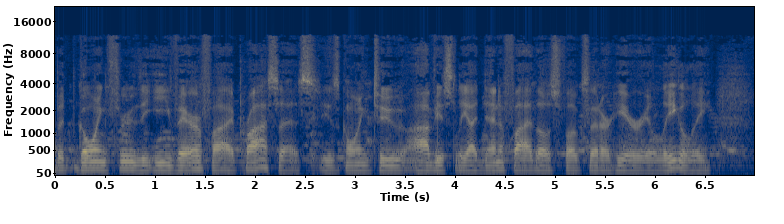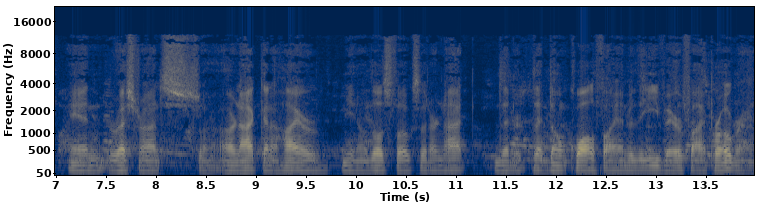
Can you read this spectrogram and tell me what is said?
but going through the e verify process is going to obviously identify those folks that are here illegally. And restaurants are not going to hire, you know, those folks that are not that, are, that don't qualify under the e-verify program.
